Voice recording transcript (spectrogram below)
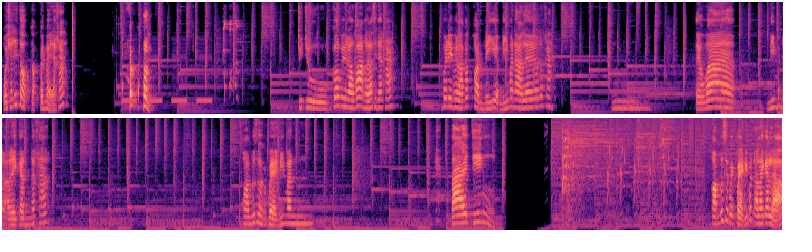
ไว้ฉันที่ตอบกลับไปใหม่นะคะ จู่ๆก็มีเวลาว่างแล้วสินะคะ ไม่ได้เวลาพักผ่อนนี้แบบนี้มานานแล้วนะคะอืมแต่ว่านี่มันอะไรกันนะคะ ความรู้สึกแปลกๆนี้มัน ตายจริง ความรู้สึกแปลกๆนี่มันอะไรกันเหรอ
